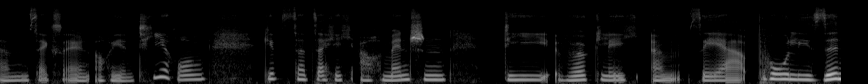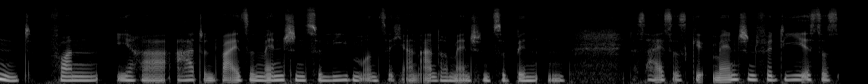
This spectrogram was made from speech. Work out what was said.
ähm, sexuellen Orientierung gibt es tatsächlich auch Menschen, die wirklich ähm, sehr poly sind von ihrer Art und Weise, Menschen zu lieben und sich an andere Menschen zu binden. Das heißt, es gibt Menschen, für die ist das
